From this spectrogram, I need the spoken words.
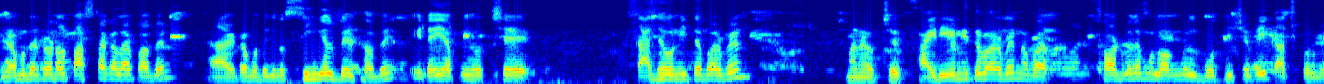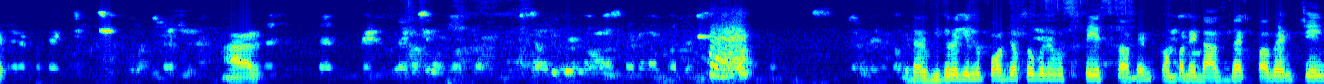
এটার মধ্যে টোটাল পাঁচটা কালার পাবেন, আর এটার মধ্যে কিন্তু সিঙ্গেল বেল্ট হবে। এটাই আপনি হচ্ছে কাঁধেও নিতে পারবেন মানে হচ্ছে সাইডেও নিতে পারবেন, আবার শর্ট বেল এবং লং বেল বোথ হিসেবেই কাজ করবে। আর এটার ভিতরে কিন্তু পর্যাপ্ত পরিমাণে স্পেস পাবেন। কোম্পানির ডাস্ট ব্যাগ পাবেন চেইন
